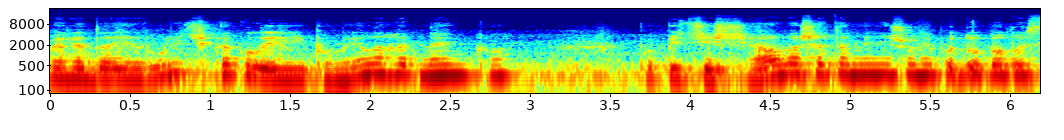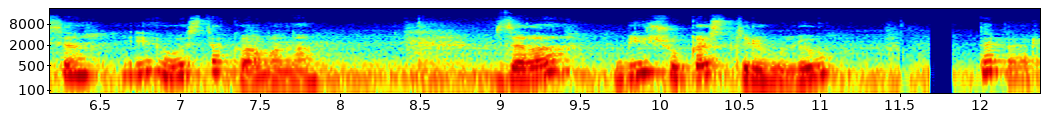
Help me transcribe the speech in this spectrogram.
виглядає рулечка, коли її помила гарненько, попідчищала, що там мені що не подобалося. І ось така вона. Взяла більшу кастрюлю. Тепер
